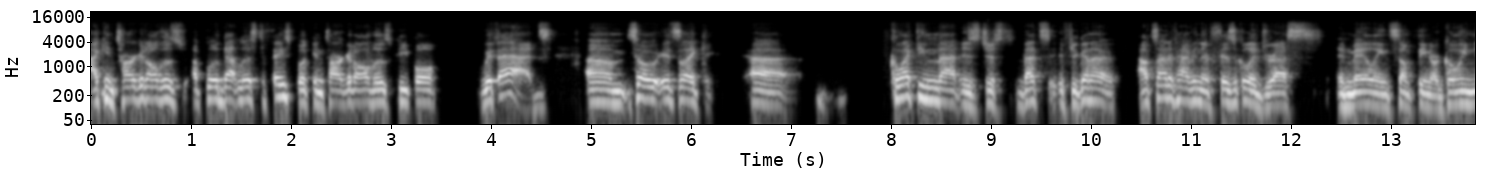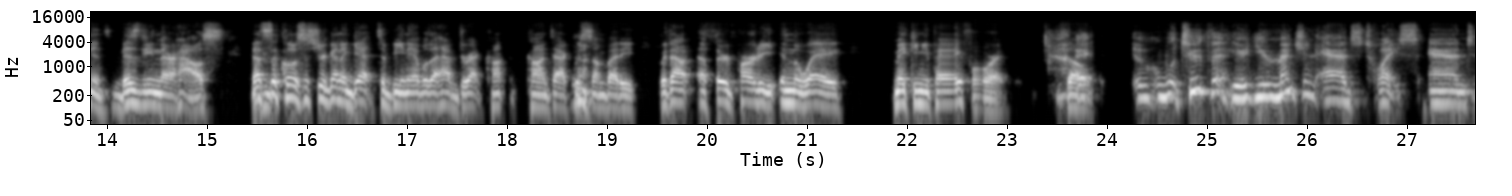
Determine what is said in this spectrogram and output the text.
I can target all those, upload that list to Facebook and target all those people with ads. Um, so it's like uh, collecting that is just that's if you're gonna outside of having their physical address and mailing something or going and visiting their house, that's mm-hmm. the closest you're gonna get to being able to have direct con- contact with yeah. somebody without a third party in the way making you pay for it. So. Hey two things you, you mentioned ads twice and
